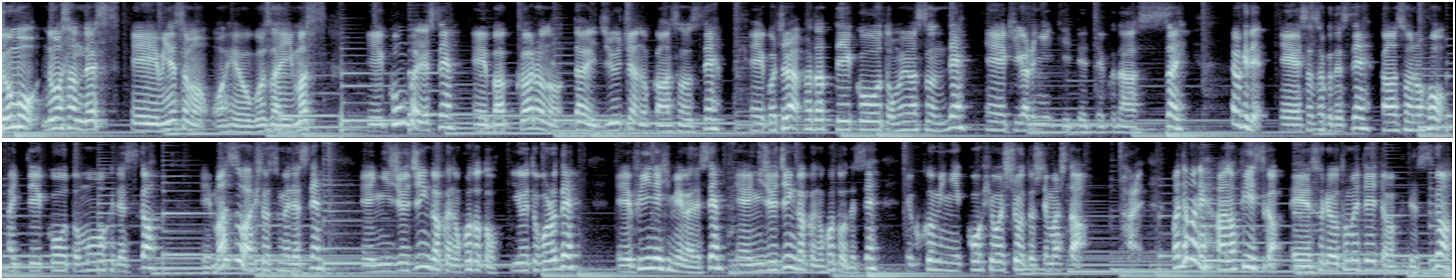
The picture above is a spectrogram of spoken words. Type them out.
どうも、沼さんです。えー、皆様おはようございます。えー、今回ですね、えー、バックアローの第11話の感想ですね、えこちら語っていこうと思いますんで、え気軽に聞いていってください。というわけで、え早速ですね、感想の方入っていこうと思うわけですが、えまずは1つ目ですね、え二重人格のことというところで、えフィーネ姫がですね、え二重人格のことをですね、国民に公表しようとしてました。はい。まあ、でもね、あの、ピースが、え、それを止めていたわけですが、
